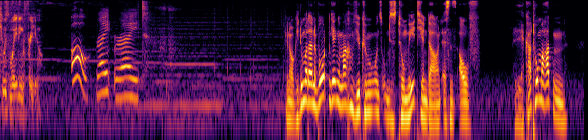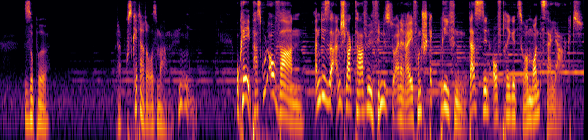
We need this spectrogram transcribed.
He was waiting for you. Oh, right, right. Genau, geh du mal deine Botengänge machen. Wir kümmern uns um dieses Tomätchen da und essen es auf. Lecker Tomaten. Suppe. Oder Bruschetta draus machen. Hm. Okay, pass gut auf, Warn. An dieser Anschlagtafel findest du eine Reihe von Steckbriefen. Das sind Aufträge zur Monsterjagd.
